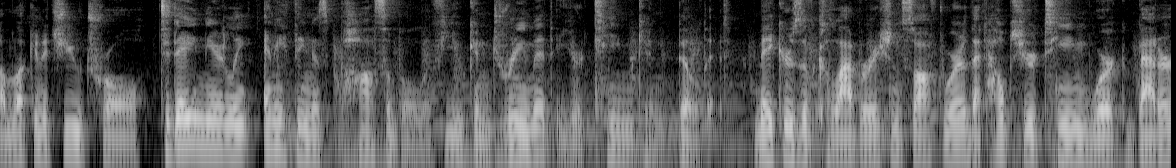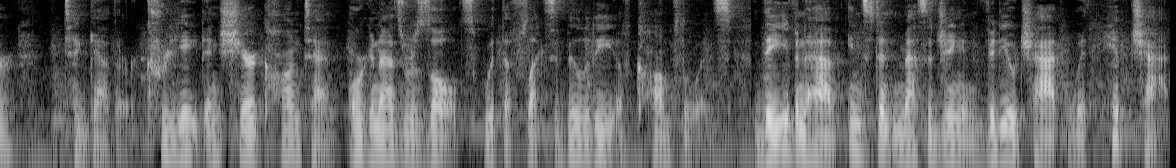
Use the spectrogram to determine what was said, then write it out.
I'm looking at you, troll. Today, nearly anything is possible. If you can dream it, your team can build it. Makers of collaboration software that helps your team work better together. Create and share content, organize results with the flexibility of Confluence. They even have instant messaging and video chat with HipChat.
